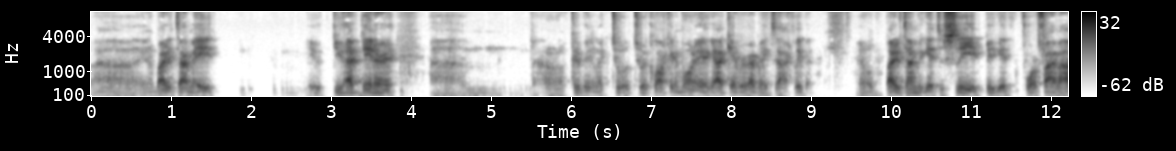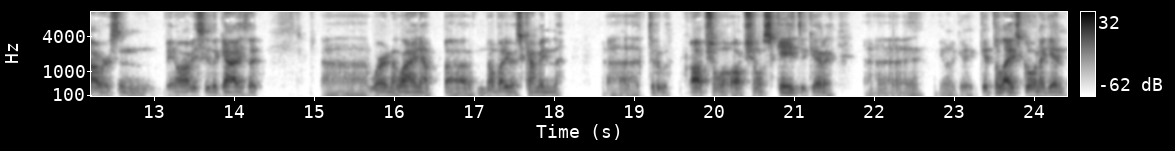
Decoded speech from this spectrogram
Uh, you know, by the time eight, you, you have dinner. Um, I don't know, it could have been like two two o'clock in the morning. I can't remember exactly, but you know, by the time you get to sleep, you get four or five hours, and you know, obviously the guys that uh, were in the lineup, uh, nobody was coming uh, to the optional optional skate to kind of uh, you know get, get, the lights going again.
